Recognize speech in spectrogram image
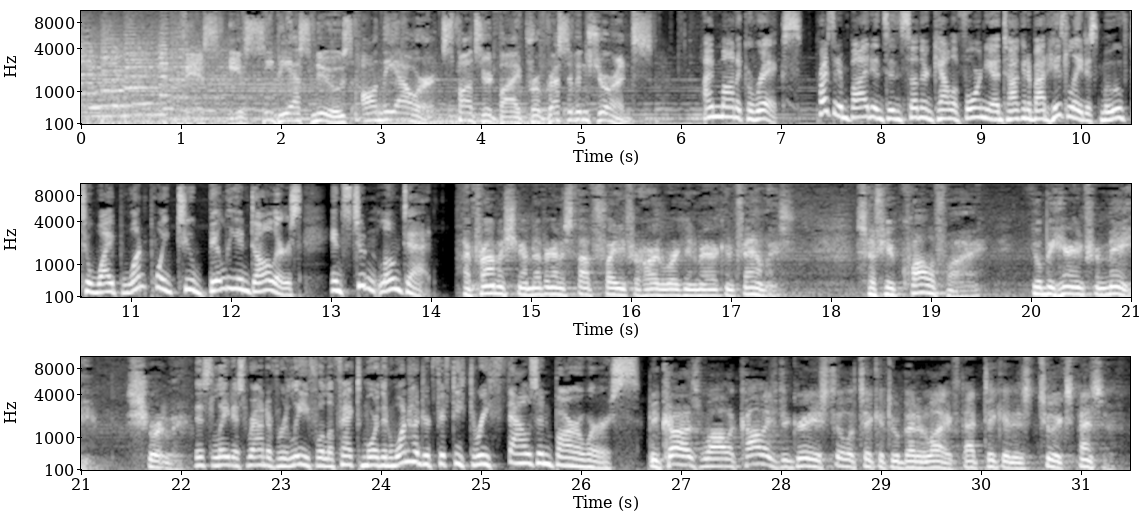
This is CBS News on the Hour, sponsored by Progressive Insurance. I'm Monica Ricks. President Biden's in Southern California talking about his latest move to wipe $1.2 billion in student loan debt. I promise you, I'm never going to stop fighting for hardworking American families. So if you qualify, you'll be hearing from me shortly. This latest round of relief will affect more than 153,000 borrowers. Because while a college degree is still a ticket to a better life, that ticket is too expensive.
